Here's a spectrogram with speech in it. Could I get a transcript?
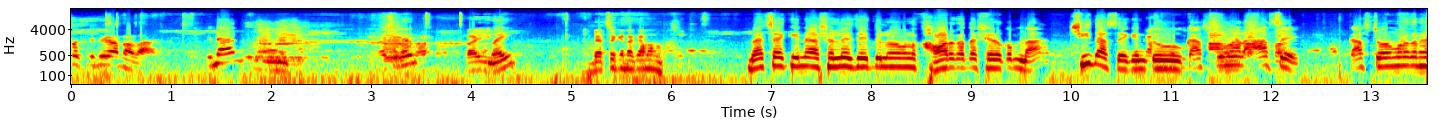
তো কিনে আনা ভাই। ভাই বেচা কিনা কেমন হচ্ছে? বেচা কিনা আসলে যে তুলনামূলক খাওয়ার কথা সেরকম না। শীত আছে কিন্তু কাস্টমার আছে। কাস্টমার মনে করেন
